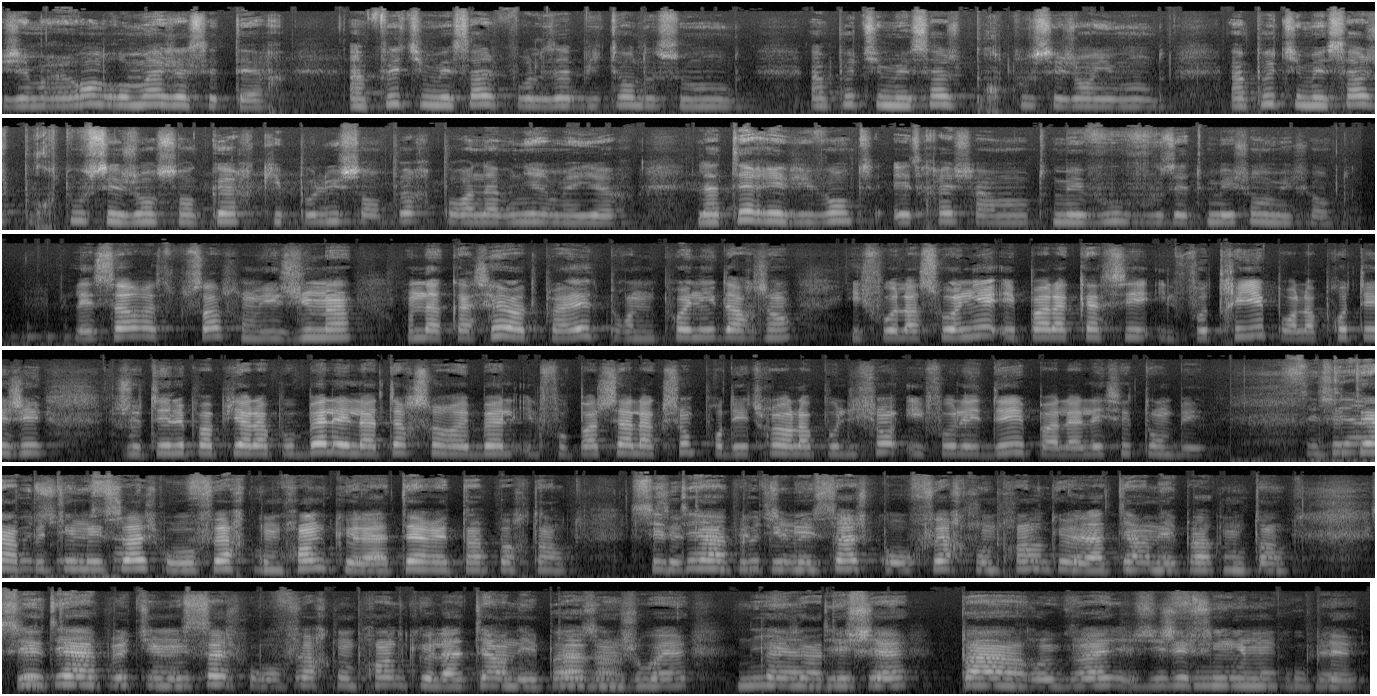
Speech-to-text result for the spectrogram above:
J'aimerais rendre hommage à cette terre. Un petit message pour les habitants de ce monde. Un petit message pour tous ces gens immondes. Un petit message pour tous ces gens sans cœur qui polluent sans peur pour un avenir meilleur. La terre est vivante et très charmante, mais vous, vous êtes méchants, méchantes. Les seuls responsables sont les humains. On a cassé notre planète pour une poignée d'argent. Il faut la soigner et pas la casser. Il faut trier pour la protéger. Jeter les papiers à la poubelle et la terre se rebelle. Il faut passer à l'action pour détruire la pollution. Il faut l'aider et pas la laisser tomber. C'était un petit message pour vous faire comprendre que la terre est importante. C'était un petit message pour vous faire comprendre que la terre n'est pas contente. C'était un petit message pour vous faire comprendre que la terre n'est pas un jouet, ni un déchet, pas un regret. J'ai fini mon couplet.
